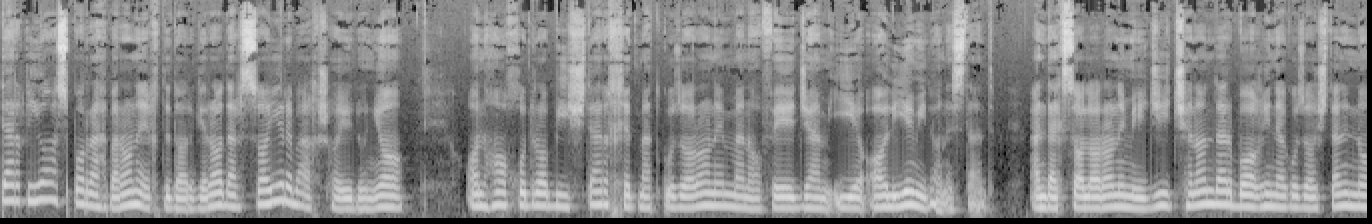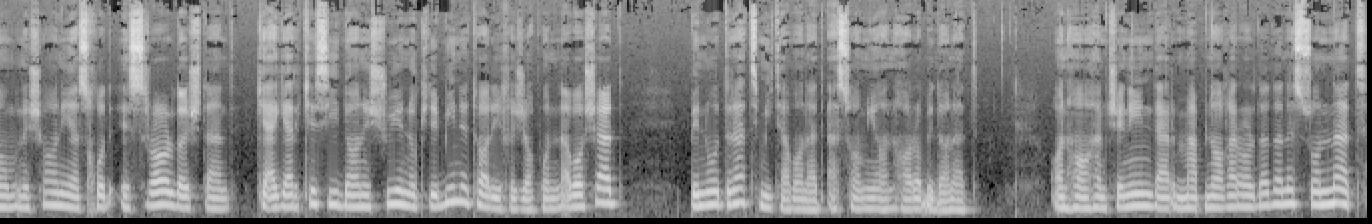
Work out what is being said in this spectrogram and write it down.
در قیاس با رهبران اقتدارگرا در سایر بخشهای دنیا آنها خود را بیشتر خدمتگزاران منافع جمعی عالیه می دانستند. اندک سالاران میجی چنان در باقی نگذاشتن نامنشانی از خود اصرار داشتند که اگر کسی دانشجوی نکتبین تاریخ ژاپن نباشد به ندرت می‌تواند اسامی آنها را بداند آنها همچنین در مبنا قرار دادن سنت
